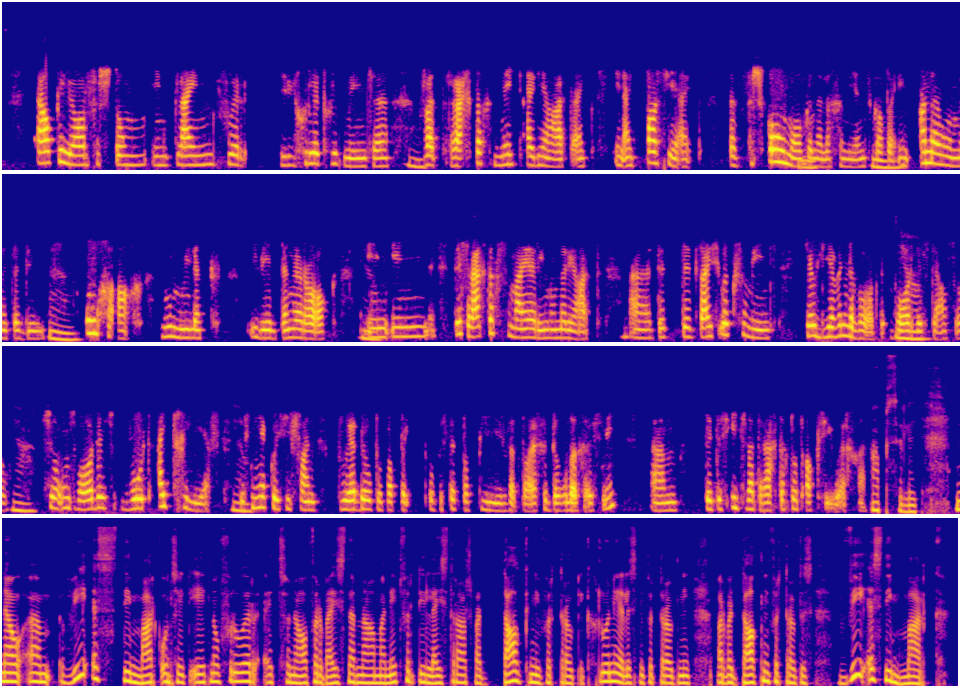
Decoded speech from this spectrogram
elke jaar verstom en klein voor hierdie groot groep mense hmm. wat regtig net uit die hart uit en uit passie uit 'n verskil maak hmm. in hulle gemeenskappe hmm. en aanhou om dit te doen hmm. ongeag hoe moeilik jy weet dinge raak ja. en en dis regtig vir my 'n riem onder die hart uh dit dit wys ook vir mense jou lewende waarde waardestelsel. Ja, ja. So ons waardes word uitgeleef. Ja. Dis nie 'n kwessie van woorde op 'n papier op 'n stuk papier wat baie geduldig is nie. Um dit is iets wat regtig tot aksie oorgaan. Absoluut. Nou, ehm um, wie is die mark? Ons het het nou vroeër het so na verwys daarna, maar net vir die luisteraars wat dalk nie vertroud. Ek glo nie hulle is nie vertroud nie, maar wat dalk nie vertroud is, wie is die mark?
